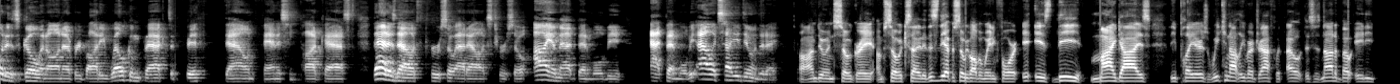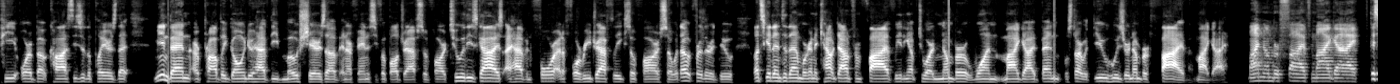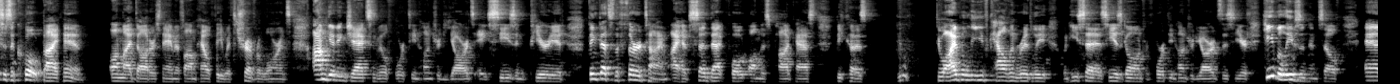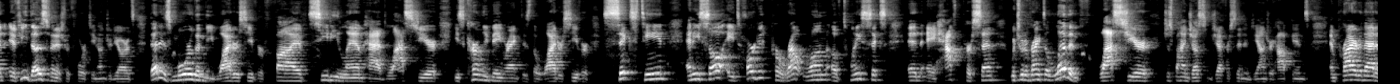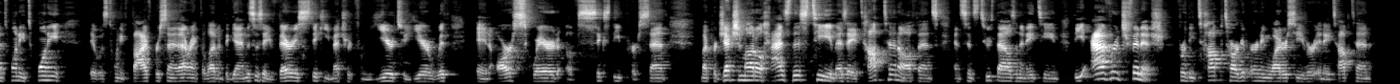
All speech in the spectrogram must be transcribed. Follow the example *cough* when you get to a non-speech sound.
What is going on, everybody? Welcome back to Fifth Down Fantasy Podcast. That is Alex Caruso at Alex Caruso. I am at Ben Wolby at Ben Wolby. Alex, how you doing today? Oh, I'm doing so great. I'm so excited. This is the episode we've all been waiting for. It is the my guys, the players we cannot leave our draft without. This is not about ADP or about cost. These are the players that me and Ben are probably going to have the most shares of in our fantasy football draft so far. Two of these guys I have in four out of four redraft leagues so far. So without further ado, let's get into them. We're going to count down from five, leading up to our number one my guy. Ben, we'll start with you. Who is your number five my guy? My number five, my guy. This is a quote by him on my daughter's name if I'm healthy with Trevor Lawrence. I'm giving Jacksonville 1,400 yards a season, period. I think that's the third time I have said that quote on this podcast because do I believe Calvin Ridley when he says he is going for 1,400 yards this year? He believes in himself. And if he does finish with 1,400 yards, that is more than the wide receiver five CeeDee Lamb had last year. He's currently being ranked as the wide receiver 16, and he saw a target per route run of 26 and a half percent, which would have ranked 11th last year, just behind Justin Jefferson and DeAndre Hopkins. And prior to that, in 2020, it was 25%. Of that ranked 11th again. This is a very sticky metric from year to year with an R squared of 60%. My projection model has this team as a top 10 offense. And since 2018, the average finish for the top target earning wide receiver in a top 10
